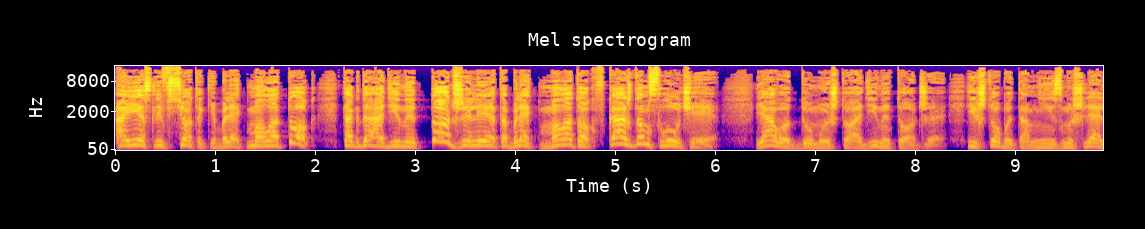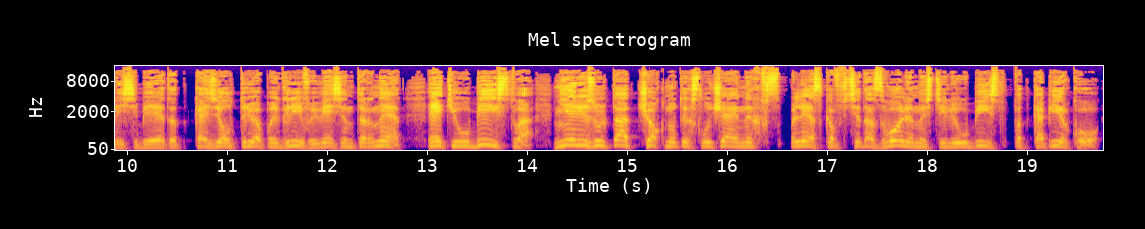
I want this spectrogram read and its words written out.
А если все-таки, блядь, молоток, тогда один и тот же ли это, блядь, молоток в каждом случае? Я вот думаю, что один и тот же. И что бы там ни измышляли себе этот козел треп и гриф и весь интернет, эти убийства не результат чокнутых случайных всплесков вседозволенности или убийств под копирку.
